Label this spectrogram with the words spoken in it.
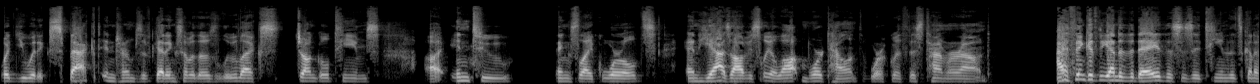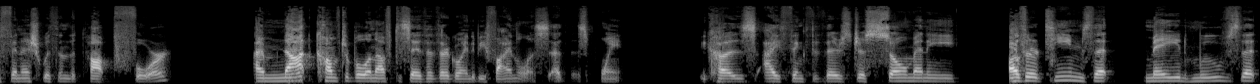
what you would expect in terms of getting some of those Loulex jungle teams uh, into things like Worlds, and he has obviously a lot more talent to work with this time around. I think at the end of the day, this is a team that's going to finish within the top four. I'm not comfortable enough to say that they're going to be finalists at this point because I think that there's just so many other teams that made moves that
